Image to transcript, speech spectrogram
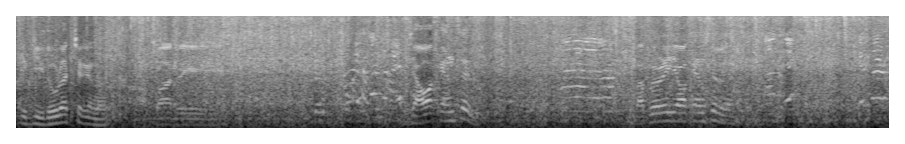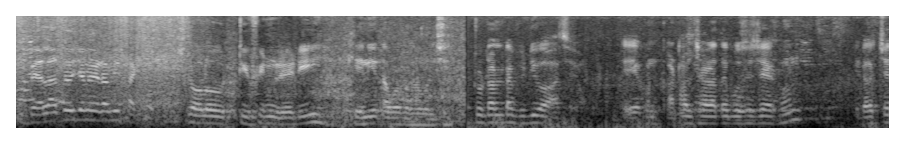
এ কি দৌড়াচ্ছে কেন? বাবারে। যাওয়া ক্যান্সেল বাপের বাড়ি যাওয়া ক্যান্সেল বেলাতেও যেন এরমই থাকবে। চলো টিফিন রেডি খেয়ে নিয়ে তারপর কথা বলছি। টোটালটা ভিডিও আছে। এই এখন কাঁঠাল ছাড়াতে বসেছে এখন। এটা হচ্ছে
